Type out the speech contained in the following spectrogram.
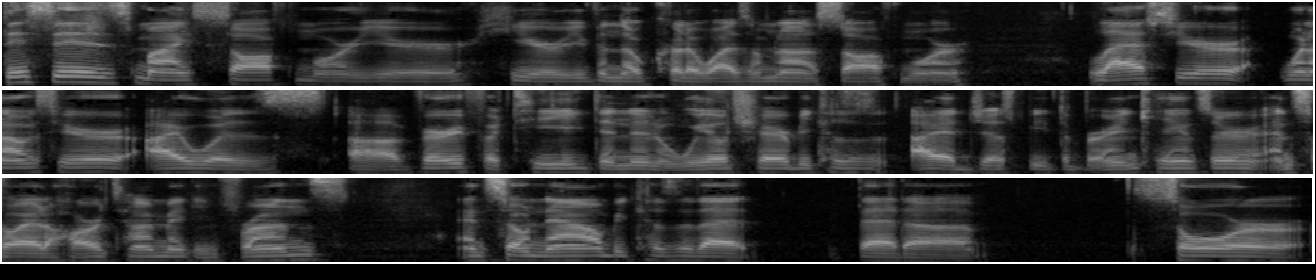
this is my sophomore year here, even though credit wise I'm not a sophomore. Last year, when I was here, I was uh, very fatigued and in a wheelchair because I had just beat the brain cancer, and so I had a hard time making friends. And so now, because of that, that uh, sore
